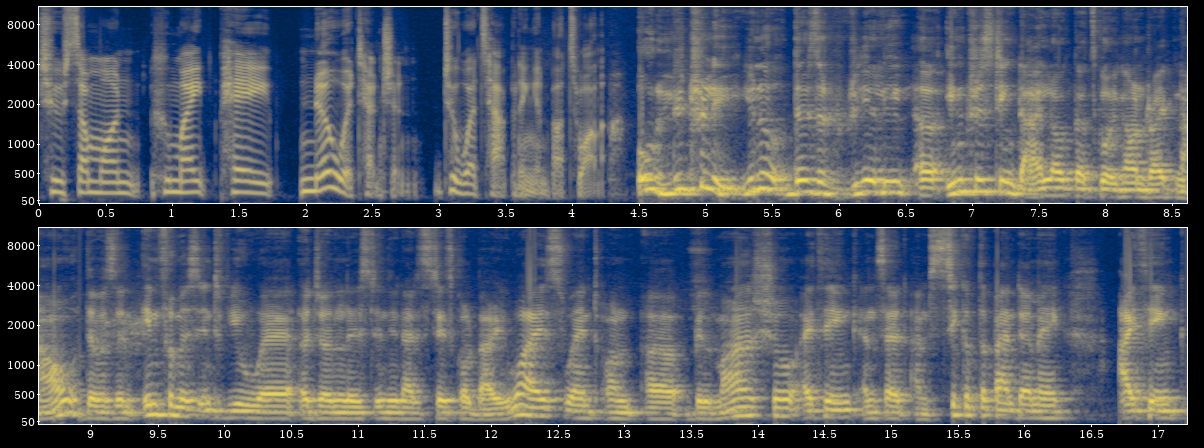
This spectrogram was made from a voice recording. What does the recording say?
to someone who might pay no attention to what's happening in Botswana. Oh, literally. You know, there's a really uh, interesting dialogue that's going on right now. There was an infamous interview where a journalist in the United States called Bari Weiss went on uh, Bill Maher's show, I think, and said, I'm sick of the pandemic. I think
